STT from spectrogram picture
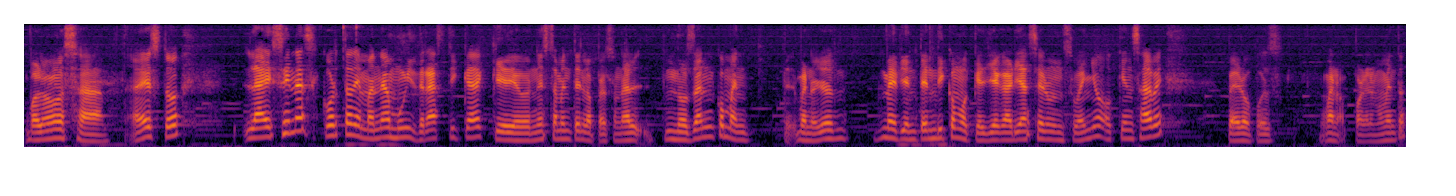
volvemos a esto. La escena se corta de manera muy drástica que honestamente en lo personal nos dan como... bueno, yo medio entendí como que llegaría a ser un sueño o quién sabe. Pero pues, bueno, por el momento.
